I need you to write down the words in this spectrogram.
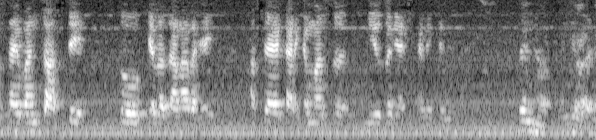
साहेबांचा असते तो केला जाणार आहे. अशा या कार्यक्रमाचं नियोजन या ठिकाणी केलेलं धन्यवाद. धन्यवाद.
